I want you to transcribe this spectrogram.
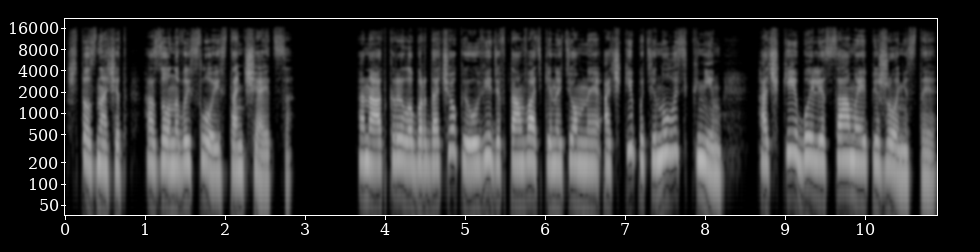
что значит озоновый слой истончается». Она открыла бардачок и, увидев там Ватькины темные очки, потянулась к ним. Очки были самые пижонистые.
